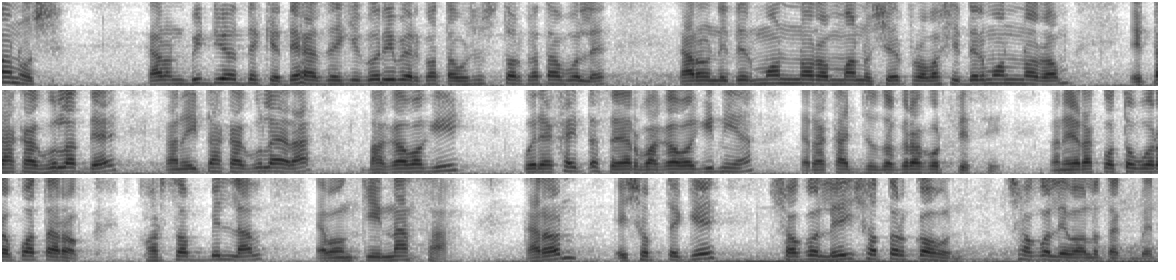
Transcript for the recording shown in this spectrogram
মানুষ, কারণ ভিডিও দেখে দেখা যায় কি গরিবের কথা, অসুস্থর কথা বলে। কারণ এদের মন নরম, মানুষের প্রবাসীদের মন নরম। এই টাকাগুলা দেয়, কারণ এই টাকাগুলা এরা ভাগাভাগি করে খাইতেছে, আর ভাগাভাগি নিয়ে এরা কার্য ঝগড়া করতেছে। কারণ এরা কত বড় প্রতারক হর্ষব বিল্লাল এবং কি নাসা। কারণ এইসব থেকে সকলেই সতর্ক হন, সকলে ভালো থাকবেন।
